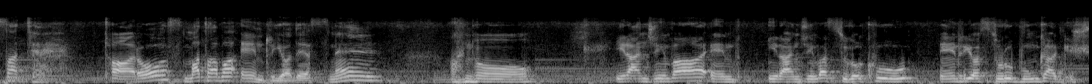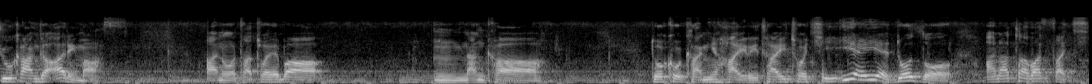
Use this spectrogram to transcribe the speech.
て、タロフまたはエンリオですね。あの、イラン人はエンイラン人はすごくエンリオする文化習慣があります。あの、例えば、うん、なんか、どこかに入りたいとき、いえいえ、どうぞ、あなたは先、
